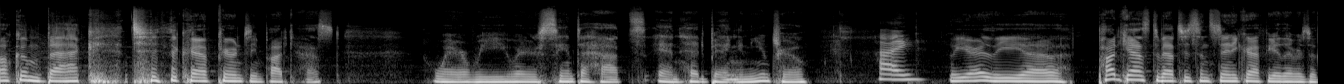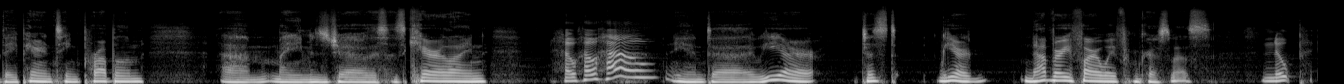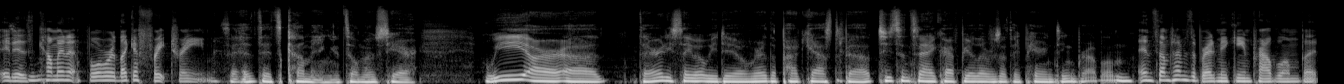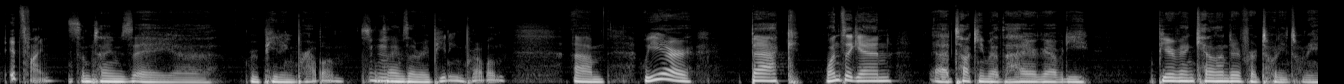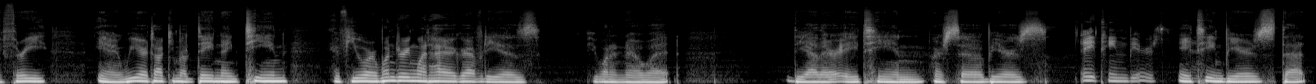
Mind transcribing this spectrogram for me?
Welcome back to the Craft Parenting Podcast, where we wear Santa hats and headbang in the intro. Hi. We are the uh, podcast about two Cincinnati craft beer lovers with a parenting problem. Um, my name is Joe. This is Caroline, Ho, ho, ho. and uh, we are just we are not very far away from Christmas. Nope. It is coming forward like a freight train. So it's, it's coming. It's almost here. We are. Uh, I already say what we do? We're the podcast about two Cincinnati craft beer lovers with a parenting problem. And sometimes a bread making problem, but it's fine. Sometimes a uh, repeating problem. Sometimes a repeating problem. Um, we are back once again uh, talking about the higher gravity Beervent calendar for 2023. And we are talking about day 19. If you are wondering what higher gravity is, if you want to know what the other 18 or so beers 18 beers. 18 beers that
